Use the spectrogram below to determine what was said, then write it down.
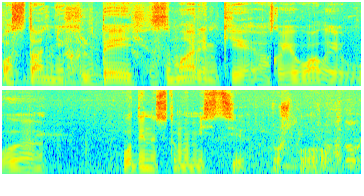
Останніх людей з Мар'їнки евакуювали в 11 місяці прошлого року.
